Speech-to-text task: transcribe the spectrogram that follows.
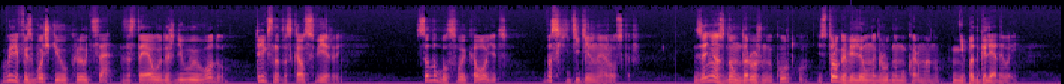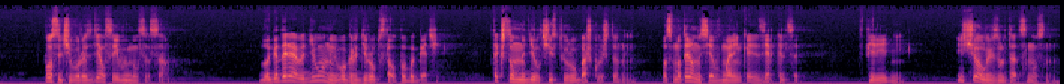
Вылив из бочки у крыльца застоялую дождевую воду, Трикс натаскал свежий. В саду был свой колодец, Восхитительная роскошь. Занес в дом дорожную куртку и строго велел нагрудному карману «Не подглядывай». После чего разделся и вымылся сам. Благодаря Родиону его гардероб стал побогаче. Так что он надел чистую рубашку и штаны, посмотрел на себя в маленькое зеркальце в передней и счел результат сносным.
